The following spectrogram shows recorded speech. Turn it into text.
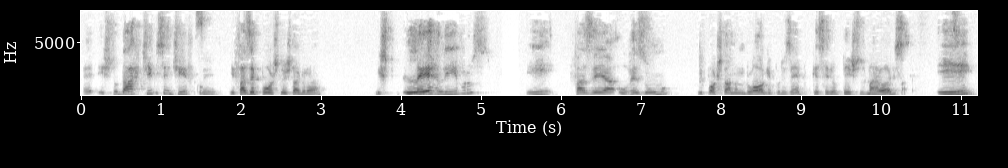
É estudar artigo científico Sim. e fazer post no Instagram. Ler livros e fazer o resumo e postar num blog, por exemplo, porque seriam textos maiores. E Sim.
